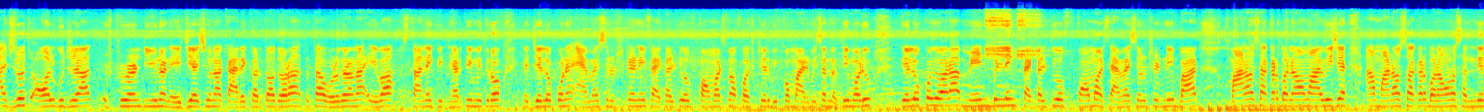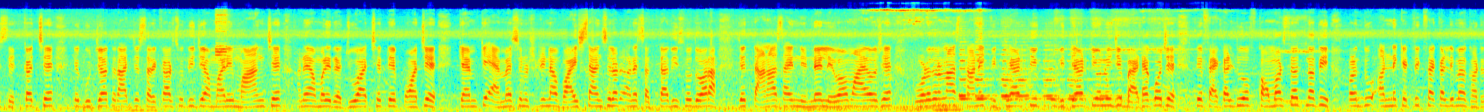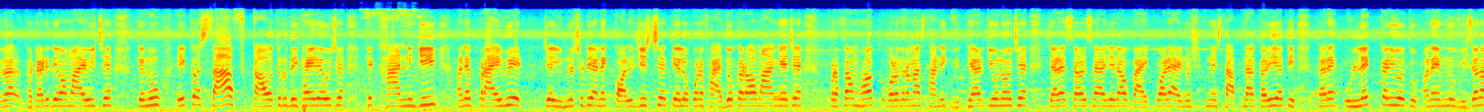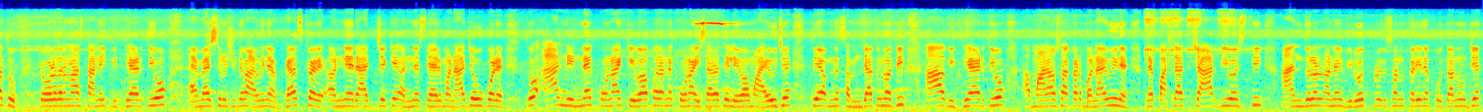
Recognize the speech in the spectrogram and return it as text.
આજરોજ ઓલ ગુજરાત સ્ટુડન્ટ યુનિયન એજીએસયુના કાર્યકર્તાઓ દ્વારા તથા વડોદરાના એવા સ્થાનિક વિદ્યાર્થી મિત્રો કે જે લોકોને એમએસ યુનિવર્સિટીની ફેકલ્ટી ઓફ કોમર્સમાં ફર્સ્ટ યર બીકોમમાં એડમિશન નથી મળ્યું, તે લોકો દ્વારા main building faculty of commerce M યુનિવર્સિટીની બહાર માનવ સાંકળ બનાવવામાં આવી છે. આ માનવ સાંકળ બનાવવાનો સંદેશ એક જ છે કે ગુજરાત રાજ્ય સરકાર સુધી જે અમારી માંગ છે અને અમારી રજૂઆત છે તે પહોંચે, કેમ કે એમએસ યુનિવર્સિટીના વાઇસ ચાન્સેલર અને સત્તાધીશો દ્વારા જે તાનાશાહી નિર્ણય લેવામાં આવ્યો છે, વડોદરાના સ્થાનિક વિદ્યાર્થી વિદ્યાર્થીઓની જે બેઠકો છે તે ફેકલ્ટી ઓફ કોમર્સ જ નથી, પરંતુ અન્ય કેટલીક ફેકલ્ટીમાં ઘટા- ઘટાડી દેવામાં આવી છે. તેનું એક સાફ કાવતરું દેખાઈ રહ્યું છે કે ખાનગી અને પ્રાઇવેટ જે યુનિવર્સિટી અને કોલેજીસ છે તે લોકોને ફાયદો કરવા માંગે છે. પ્રથમ હક વડોદરાના સ્થાનિક વિદ્યાર્થીઓનો છે. જ્યારે સર સયાજીરાવ ગાયકવાડે આ યુનિવર્સિટીની સ્થાપના કરી હતી, ત્યારે ઉલ્લેખ કર્યું હતું અને એમનું વિઝન હતું કે વડોદરાના સ્થાનિક વિદ્યાર્થીઓ એમએસ યુનિવર્સિટીમાં આવીને અભ્યાસ કરે, અન્ય રાજ્ય કે અન્ય શહેરમાં ના જવું પડે. તો આ નિર્ણય કોના કેવા પર અને કોના ઇશારાથી લેવામાં આવ્યું છે તે અમને સમજાતું નથી. આ વિદ્યાર્થીઓ આ માનવ સાંકળ બનાવીને અને પાછલા ચાર દિવસથી આંદોલન અને વિરોધ પ્રદર્શન કરીને પોતાનું જે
